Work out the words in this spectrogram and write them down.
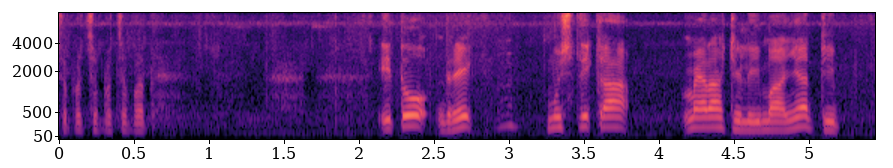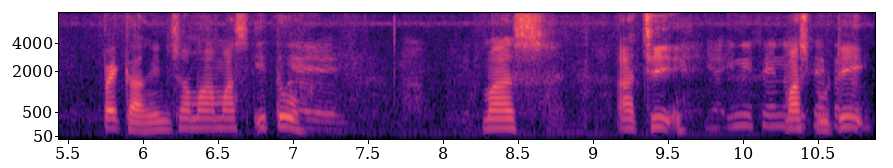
Cepet, cepet, cepet. Itu, Drik, mustika merah delimanya dipegangin sama Mas itu, Iya, iya, iya. Mas Aji. Ya, ini saya Mas Budi.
